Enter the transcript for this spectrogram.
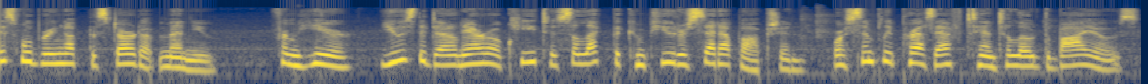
This will bring up the startup menu. From here, use the down arrow key to select the computer setup option, or simply press F10 to load the BIOS.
